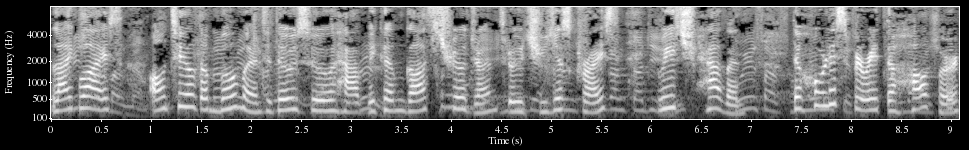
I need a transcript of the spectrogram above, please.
Likewise, until the moment those who have become God's children through Jesus Christ reach heaven, the Holy Spirit, the Helper,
